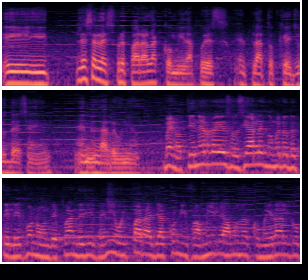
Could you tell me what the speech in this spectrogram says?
y se les prepara la comida, pues el plato que ellos deseen en la reunión. Bueno, tiene redes sociales, números de teléfono donde puedan decir, vení, voy para allá con mi familia, vamos a comer algo.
